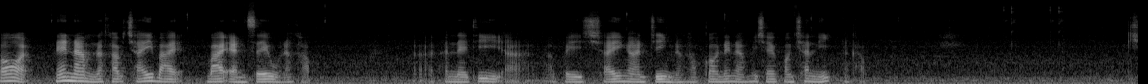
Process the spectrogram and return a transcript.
ก็แนะนำนะครับใช้ buy buy and sell นะครับท่านใดที่ไปใช้งานจริงนะครับ ก็แนะนำให้ใช้ฟังก์ชันนี้นะครับโอเค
